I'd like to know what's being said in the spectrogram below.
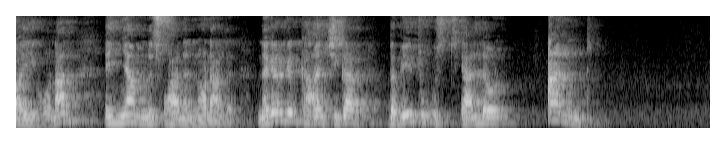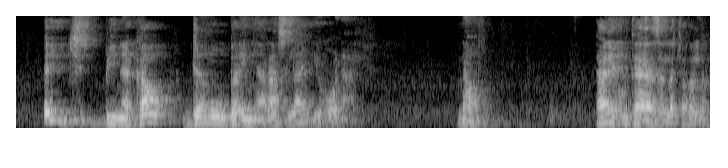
ላይ ይሆናል፣ እኛም ንጹሐን እንሆናለን። ነገር ግን ከአንቺ ጋር በቤቱ ውስጥ ያለውን አንድ እጅ ቢነካው ደሙ በእኛ ራስ ላይ ይሆናል ነው። ታሪኩ ተያያዘላቸው አይደለም።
